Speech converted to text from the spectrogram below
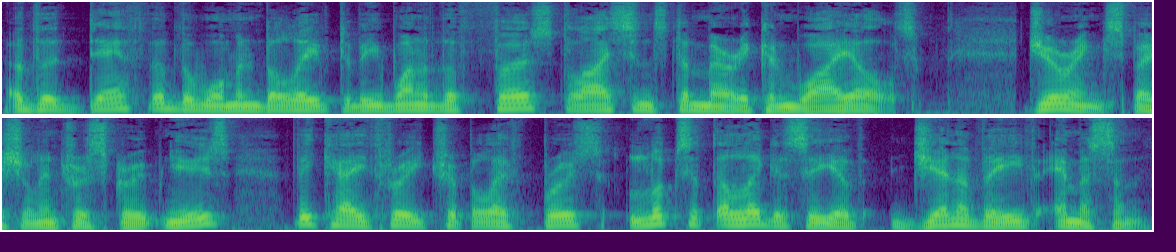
of the death of the woman believed to be one of the first licensed American YLs. During Special Interest Group News, VK3FFF Bruce looks at the legacy of Genevieve Emerson.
